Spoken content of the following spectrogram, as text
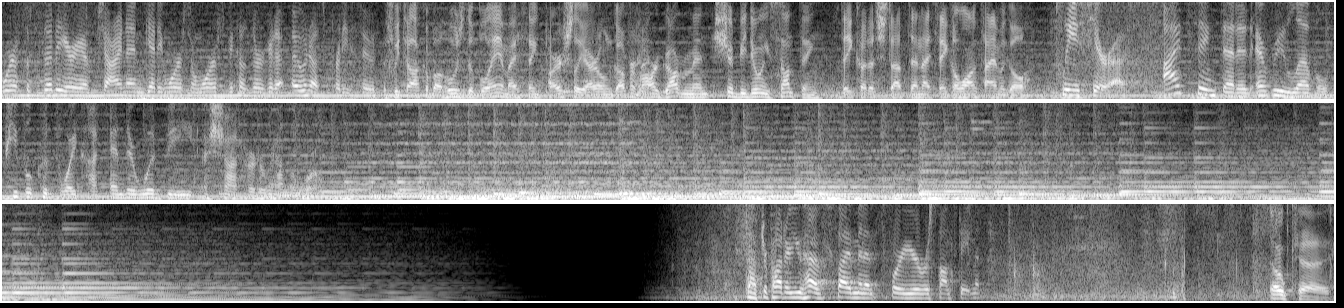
We're a subsidiary of China and getting worse and worse because they're going to own us pretty soon. If we talk about who's to blame, I think partially our own government. Our government should be doing something. They could have stepped in, I think, a long time ago. Please hear us. I think that at every level, people could boycott and there would be a shot heard around the world. Dr. Potter, you have five minutes for your response statement. Okay.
